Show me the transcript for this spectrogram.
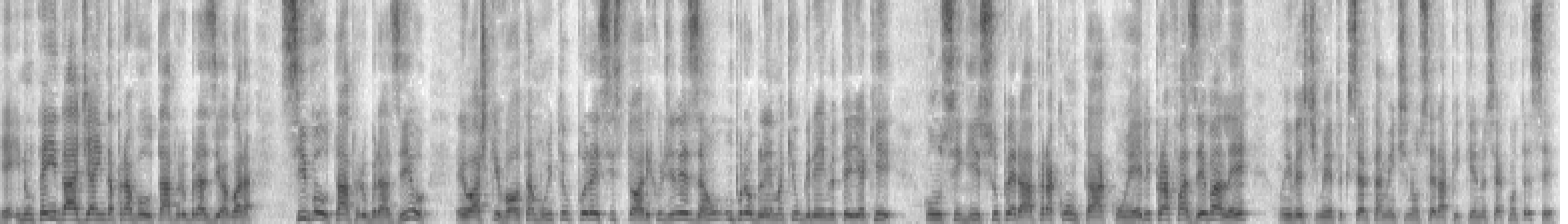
E, não tem idade ainda para voltar para o Brasil. Agora, se voltar para o Brasil, eu acho que volta muito por esse histórico de lesão, um problema que o Grêmio teria que conseguir superar para contar com ele, para fazer valer um investimento que certamente não será pequeno se acontecer.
